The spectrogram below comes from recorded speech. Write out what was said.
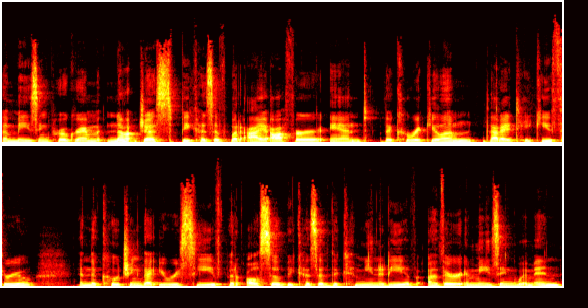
amazing program, not just because of what I offer and the curriculum that I take you through and the coaching that you receive, but also because of the community of other amazing women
